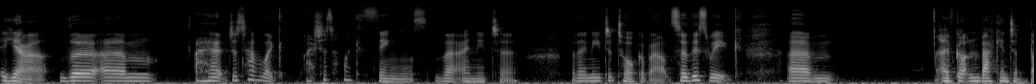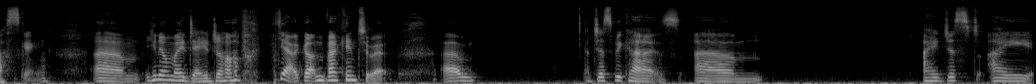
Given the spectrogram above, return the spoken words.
yeah, the um, I just have like I just have like things that I need to that I need to talk about. So this week, um, I've gotten back into busking. Um, you know, my day job. yeah, gotten back into it. Um, just because um, I just, I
